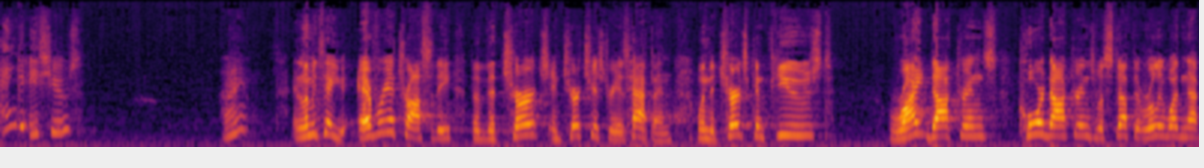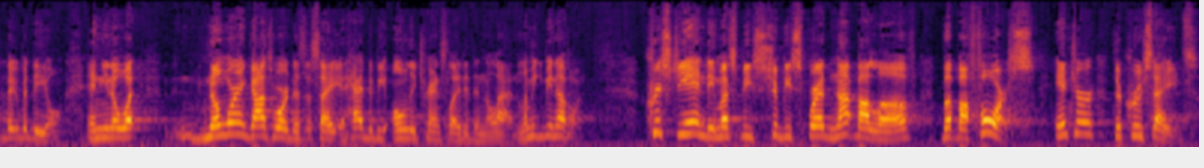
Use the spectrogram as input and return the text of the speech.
Anger issues. Right? And let me tell you, every atrocity that the church in church history has happened when the church confused right doctrines, core doctrines with stuff that really wasn't that big of a deal. And you know what? Nowhere in God's word does it say it had to be only translated into Latin. Let me give you another one. Christianity must be, should be spread not by love, but by force. Enter the Crusades.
